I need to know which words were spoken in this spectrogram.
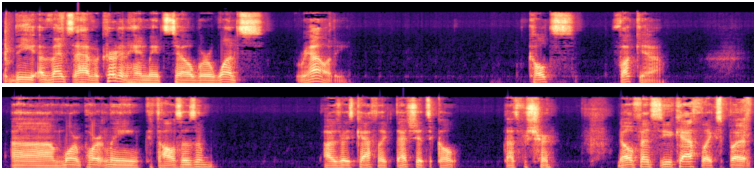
the events that have occurred in Handmaid's Tale were once reality. Cults, fuck yeah. Um, more importantly, Catholicism. I was raised Catholic. That shit's a cult. That's for sure. No offense to you Catholics, but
